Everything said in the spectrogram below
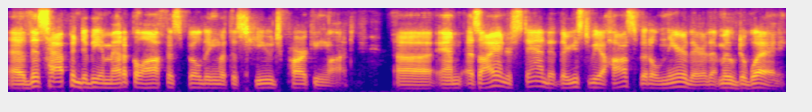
Uh, this happened to be a medical office building with this huge parking lot. Uh, and as I understand it, there used to be a hospital near there that moved away.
